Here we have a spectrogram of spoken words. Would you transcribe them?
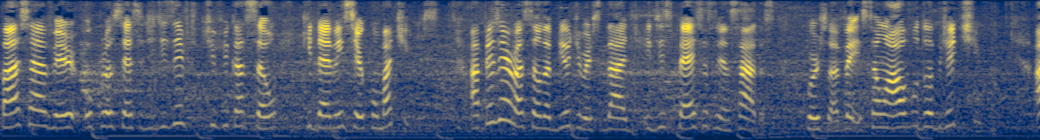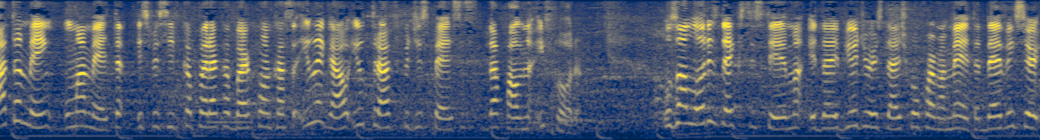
passa a haver o processo de desertificação que devem ser combatidos. A preservação da biodiversidade e de espécies ameaçadas, por sua vez, são alvo do objetivo. Há também uma meta específica para acabar com a caça ilegal e o tráfico de espécies da fauna e flora. Os valores do ecossistema e da biodiversidade, conforme a meta, devem ser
